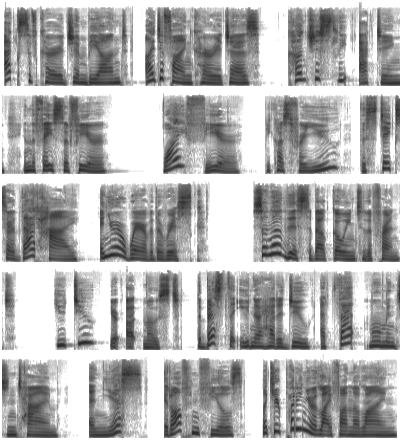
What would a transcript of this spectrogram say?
Acts of Courage and Beyond, I define courage as consciously acting in the face of fear. Why fear? Because for you, the stakes are that high and you're aware of the risk. So know this about going to the front. You do your utmost, the best that you know how to do at that moment in time. And yes, it often feels like you're putting your life on the line.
